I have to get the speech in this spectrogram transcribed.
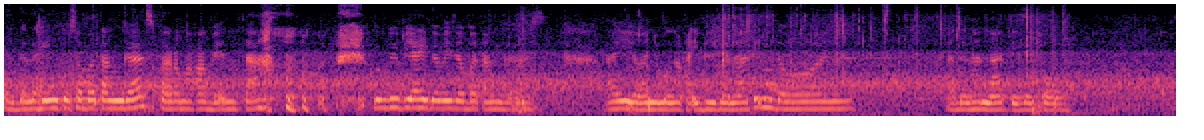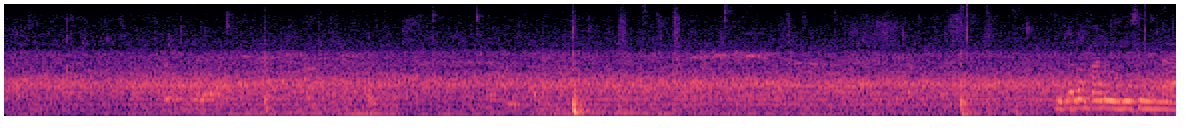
Dadalahin ko sa Batangas para makabenta. Magbibiyahe kami sa Batangas. Ayun, yung mga kaibigan natin doon. Dadalhan natin ito. Paano magsisimula.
